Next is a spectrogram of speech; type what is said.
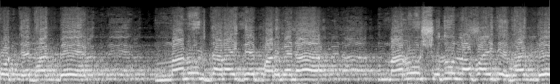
পড়তে থাকবে। মানুষ দাঁড়াইতে পারবে না। মানুষ শুধু লাফাইতে থাকবে।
